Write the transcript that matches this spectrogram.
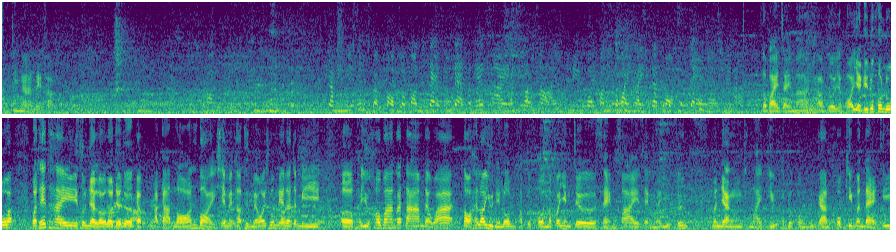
ถึงที่งานเลยครับอย่างนี้คือแบบตอบโจทย์ตอนนี้แดดทั้งแดดประเทศไทยทั้งที่เราถ่ายนี้ด้วยตอนนี้สบายใจที่จะตอบทุกแดด สบายใจมากครับ โดยเฉพาะอย่างที่ทุกคนรู้ว่าประเทศไทยส่วนใหญ่เราเราจะเจอกับอากาศร้อนบ่อยใช่ไหมครับ ถึงแม้ว่าช่วงนี้เราจะมีเอ่อพายุเข้าบ้างก็ตาม แต่ว่าต่อให้เราอยู่ในร่มครับทุกคน แล้วก็ยังเจอแสงไฟแสงมาอยู่ซึ่งมันยังทำร้ายผิวครับทุกคนซึ่งการพกครีมกันแดดที่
